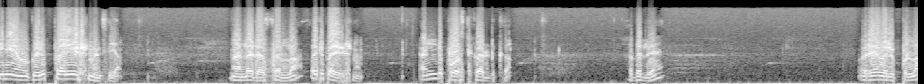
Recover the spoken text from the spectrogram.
ഇനി നമുക്കൊരു പരീക്ഷണം ചെയ്യാം. നല്ല രസമുള്ള ഒരു പരീക്ഷണം. രണ്ട് പോസ്റ്റ് കാർഡ് എടുക്കുക. അതിൽ ഒരേ വലുപ്പുള്ള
